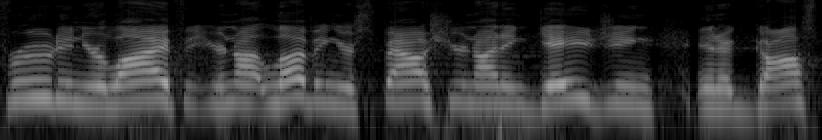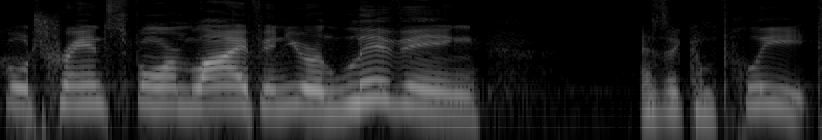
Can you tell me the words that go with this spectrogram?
fruit in your life, that you're not loving your spouse, you're not engaging in a gospel transformed life, and you're living as a complete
